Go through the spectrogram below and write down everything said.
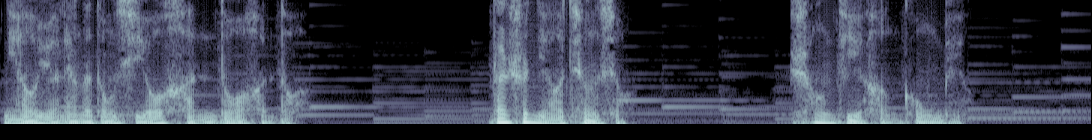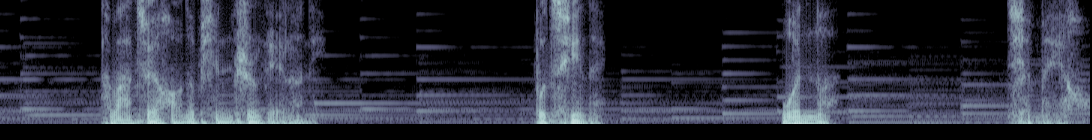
你要原谅的东西有很多很多。但是你要庆幸，上帝很公平。他把最好的品质给了你，不气馁，温暖且美好。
